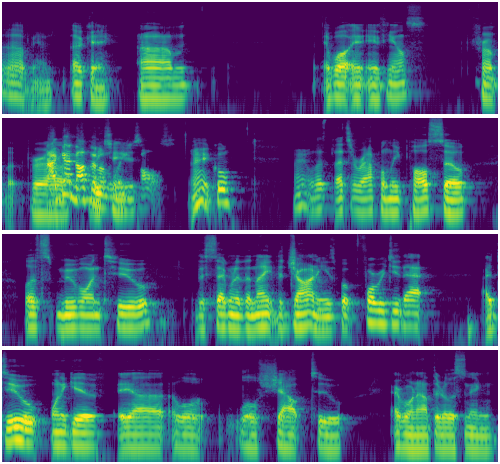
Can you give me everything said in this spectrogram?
Oh man. Okay. Um well anything else from for uh, I got nothing league on league calls. All right, cool. All right, well, that's, that's a wrap on League Pulse. So let's move on to the segment of the night, the Johnnies. But before we do that, I do want to give a, uh, a little little shout to everyone out there listening.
